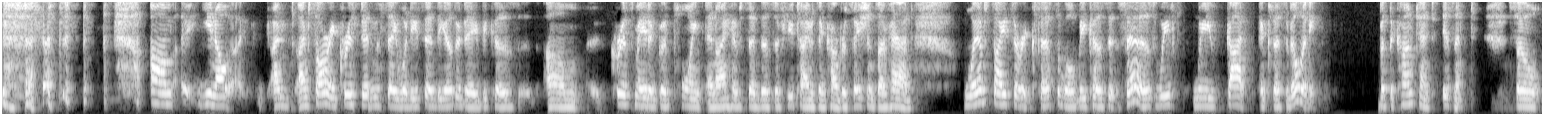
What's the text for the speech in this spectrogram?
um, you know, I'm I'm sorry Chris didn't say what he said the other day because um, Chris made a good point, and I have said this a few times in conversations I've had. Websites are accessible because it says we've we've got accessibility, but the content isn't. So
